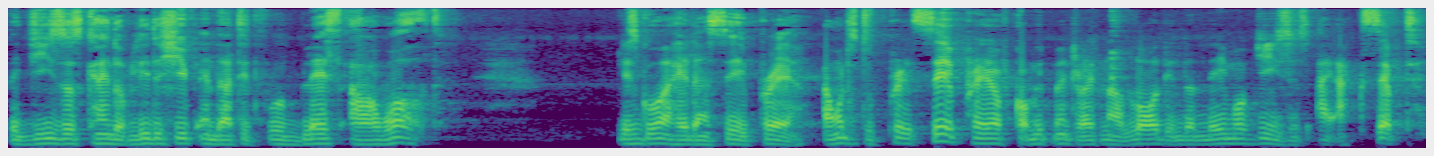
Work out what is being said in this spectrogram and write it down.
the Jesus kind of leadership, and that it will bless our world? Let's go ahead and say a prayer. I want you to pray, say a prayer of commitment right now. Lord, in the name of Jesus, I accept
